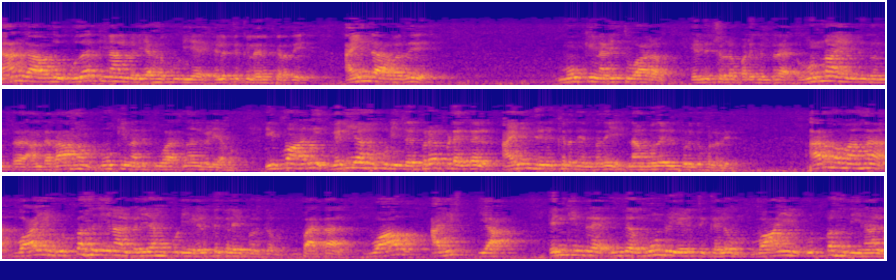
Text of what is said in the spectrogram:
நான்காவது உதட்டினால் வெளியாகக்கூடிய எழுத்துக்கள் இருக்கிறது. ஐந்தாவது மூக்கின் அடித்துவாரம் என்று சொல்லப்படுகின்ற உண்ணா என்கின்ற அந்த ராகம் மூக்கின் அடித்துவாரத்தினால் வெளியாகும். இவ்வாறு வெளியாகக்கூடிய இந்த பிறப்பிடங்கள் ஐந்து இருக்கிறது என்பதை நாம் முதலில் புரிந்து கொள்ள வேண்டும். ஆரம்பமாக வாயின் உட்பகுதியினால் வெளியாகக்கூடிய எழுத்துக்களை பொறுத்த பார்த்தால் வாவ் அலிஃப் யா என்கின்ற இந்த மூன்று எழுத்துக்களும் வாயின் உட்பகுதியினால்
